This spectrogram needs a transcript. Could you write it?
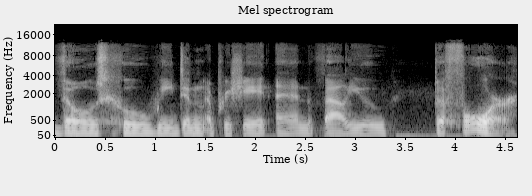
those who we didn't appreciate and value before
